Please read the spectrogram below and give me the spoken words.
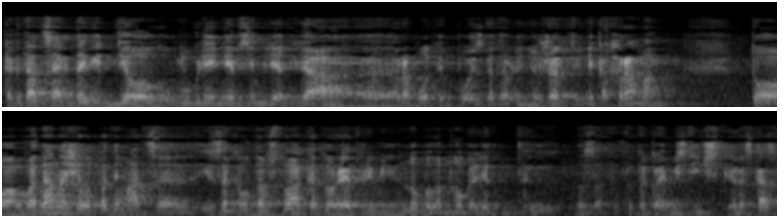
Когда царь Давид делал углубление в земле для э, работы по изготовлению жертвенника храма, то вода начала подниматься из-за колдовства, которое применено было много лет назад. Это такой мистический рассказ.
